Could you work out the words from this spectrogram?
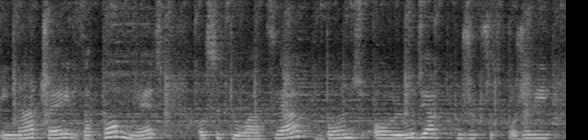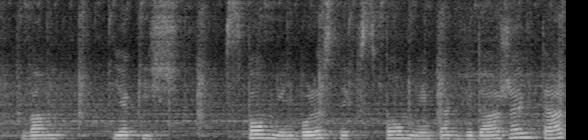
inaczej, zapomnieć o sytuacjach bądź o ludziach, którzy przysporzyli Wam jakiś wspomnień, bolesnych wspomnień, tak, wydarzeń, tak.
